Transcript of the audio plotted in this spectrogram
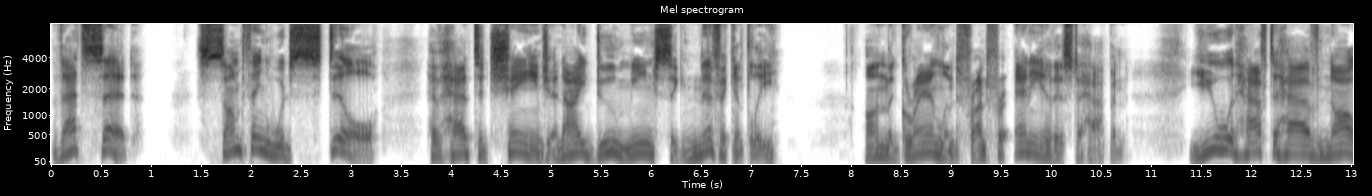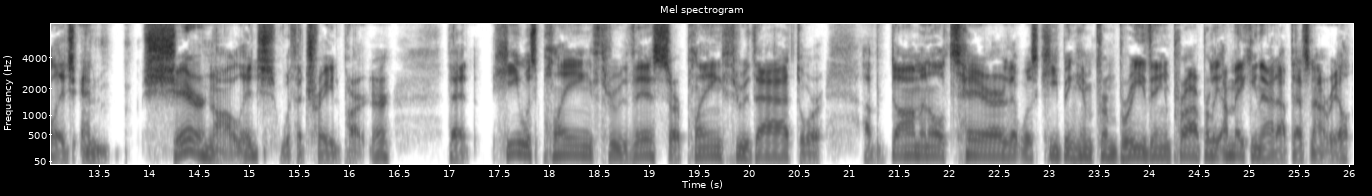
that said, something would still have had to change, and I do mean significantly, on the Granlund front for any of this to happen. You would have to have knowledge and share knowledge with a trade partner that he was playing through this or playing through that or abdominal tear that was keeping him from breathing properly. I'm making that up. That's not real.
